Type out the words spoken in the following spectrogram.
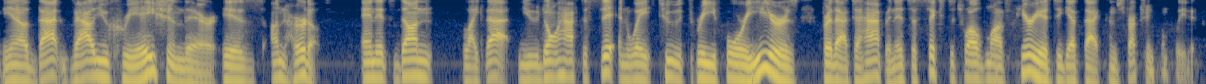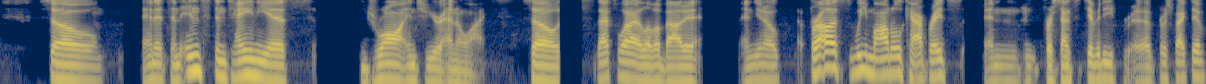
You know, that value creation there is unheard of. And it's done like that. You don't have to sit and wait two, three, four years for that to happen. It's a six to 12 month period to get that construction completed. So, and it's an instantaneous draw into your NOI. So that's what I love about it. And, you know, for us, we model cap rates and for sensitivity uh, perspective,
